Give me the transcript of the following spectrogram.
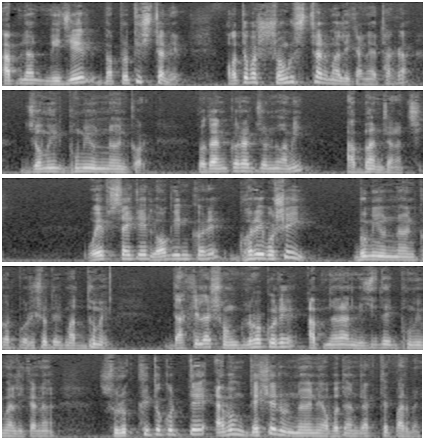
আপনার নিজের বা প্রতিষ্ঠানের অথবা সংস্থার মালিকানায় থাকা জমির ভূমি উন্নয়ন কর, প্রদান করার জন্য আমি আহ্বান জানাচ্ছি। ওয়েবসাইটে লগ ইন করে ঘরে বসেই ভূমি উন্নয়ন কর পরিষদের মাধ্যমে দাখিলা সংগ্রহ করে আপনারা নিজেদের ভূমি মালিকানা সুরক্ষিত করতে এবং দেশের উন্নয়নে অবদান রাখতে পারবেন।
